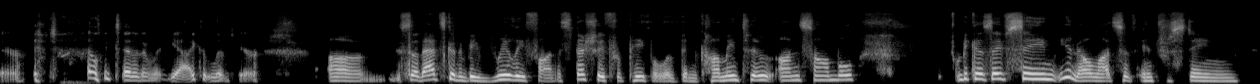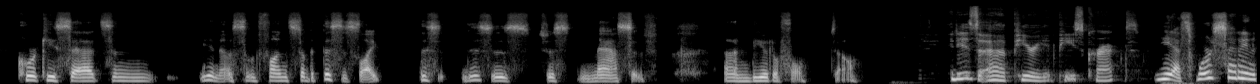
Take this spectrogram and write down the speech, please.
there. I looked at it and went, yeah, I could live here. Um, so that's going to be really fun, especially for people who've been coming to ensemble because they've seen, you know, lots of interesting, quirky sets and you know some fun stuff. But this is like this. This is just massive and beautiful. So It is a period piece, correct? yes, we're setting.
